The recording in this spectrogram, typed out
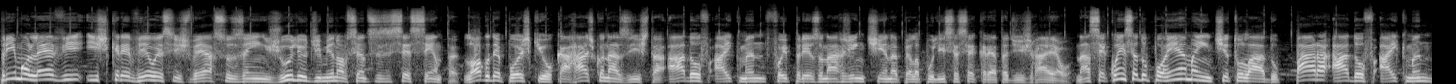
Primo Levi escreveu esses versos em julho de 1960, logo depois que o carrasco nazista Adolf Eichmann foi preso na Argentina pela polícia secreta de Israel. Na sequência do poema intitulado Para Adolf Eichmann,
